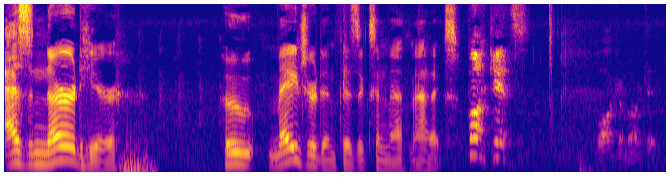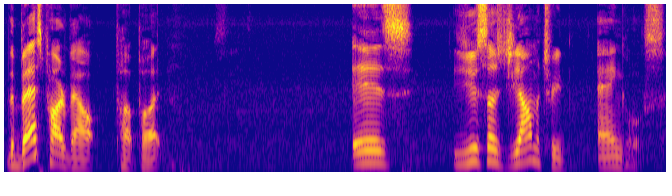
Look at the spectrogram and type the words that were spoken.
as a nerd here who majored in physics and mathematics, Buckets. Walk a bucket. the best part about putt putt is you use those geometry angles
